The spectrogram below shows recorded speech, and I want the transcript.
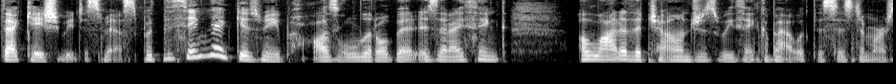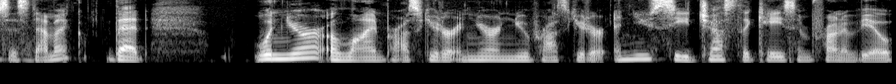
that case should be dismissed. But the thing that gives me pause a little bit is that I think a lot of the challenges we think about with the system are systemic. That when you're a line prosecutor and you're a new prosecutor and you see just the case in front of you,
